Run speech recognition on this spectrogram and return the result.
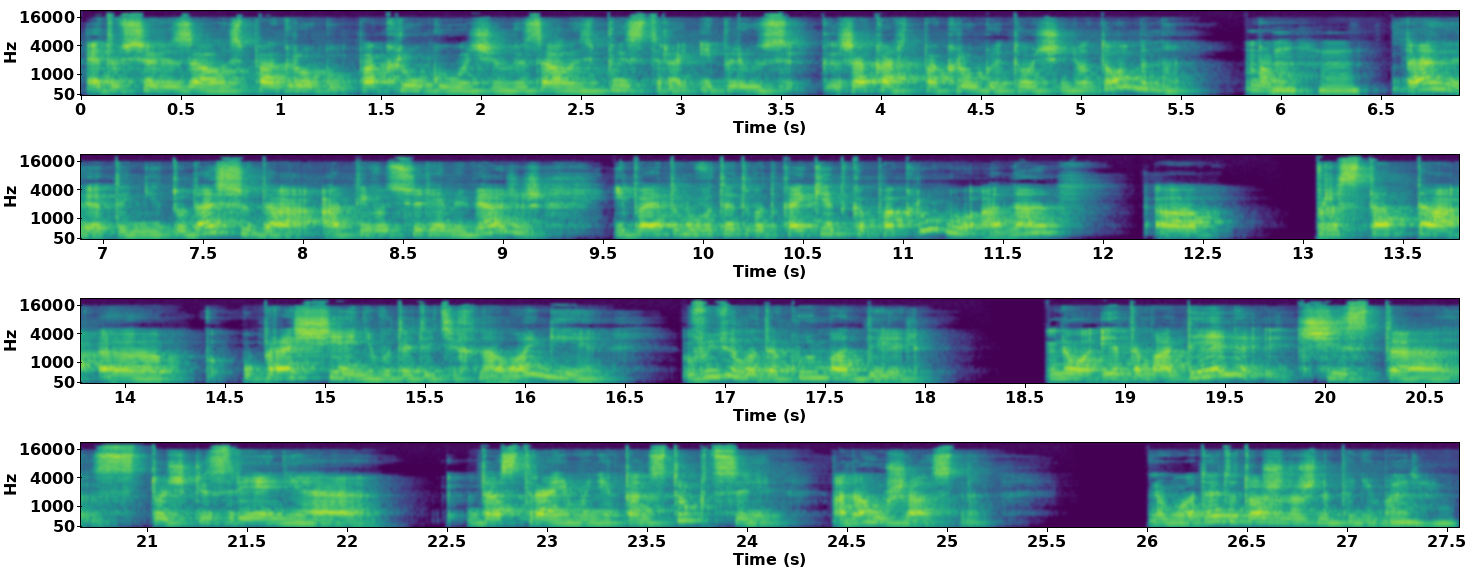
это все вязалось по кругу, по кругу очень вязалось быстро, и плюс жаккард по кругу это очень удобно. Ну, угу. да, это не туда-сюда, а ты вот все время вяжешь, и поэтому вот эта вот кокетка по кругу, она а, простота, э, упрощение вот этой технологии вывела такую модель. Но эта модель чисто с точки зрения достраивания конструкции, она ужасна. Вот, это тоже нужно понимать. Угу.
